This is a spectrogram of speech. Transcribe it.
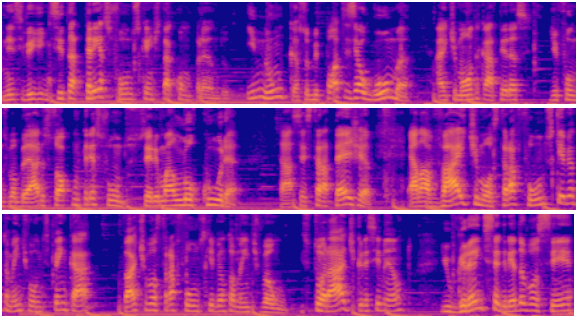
Nesse vídeo a gente cita três fundos que a gente está comprando. E nunca, sob hipótese alguma, a gente monta carteiras de fundos imobiliários só com três fundos. Seria uma loucura. Tá? Essa estratégia ela vai te mostrar fundos que eventualmente vão despencar, vai te mostrar fundos que eventualmente vão estourar de crescimento, e o grande segredo é você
